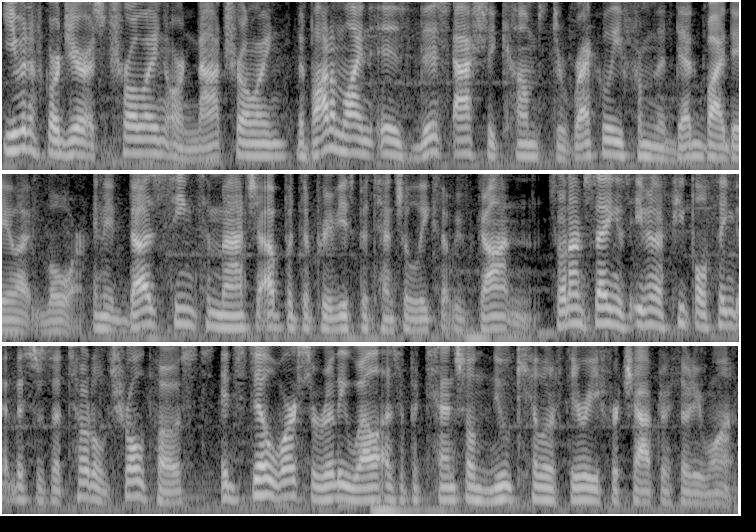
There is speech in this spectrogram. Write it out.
Even if Gorejira is trolling or not trolling, the bottom line is this actually comes directly from the Dead by Daylight lore, and it does seem to match up with the previous potential leaks that we've gotten. So what I'm saying is even if people think that this was a total troll post, it still works really well as a potential new killer theory for Chapter 31.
